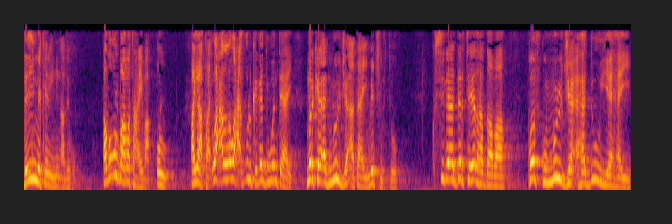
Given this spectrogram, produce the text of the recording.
daynna karaynin adigu. Adu ul tahayba ul. Ayaa tahay. Wax alla waxaad ul kaga duwan tahay markaa aad mulja tahay ma jirto sidaa darteed haddaba qofku mulja hadduu yahay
